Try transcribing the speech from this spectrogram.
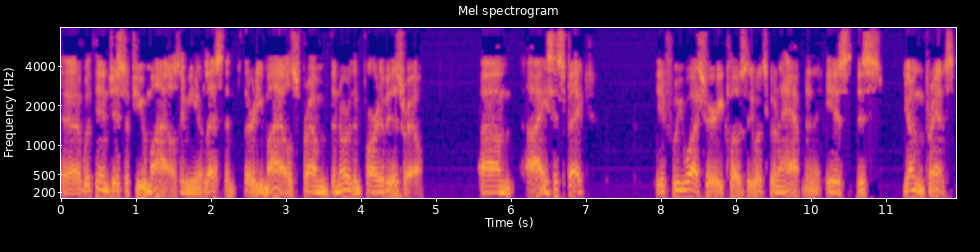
uh, within just a few miles. I mean, less than 30 miles from the northern part of Israel. Um, I suspect if we watch very closely, what's going to happen is this young prince,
